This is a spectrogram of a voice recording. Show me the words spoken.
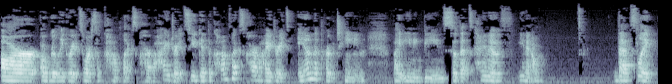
are a really great source of complex carbohydrates. So you get the complex carbohydrates and the protein by eating beans. So that's kind of, you know, that's like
